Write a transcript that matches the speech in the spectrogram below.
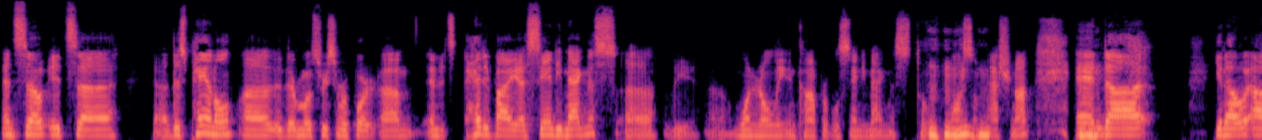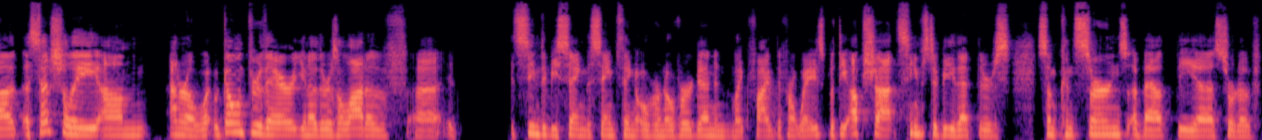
And so it's uh, uh, this panel, uh, their most recent report, um, and it's headed by uh, Sandy Magnus, uh, the one and only incomparable Sandy Magnus, total awesome astronaut. And, you know, essentially, um, I don't know, going through there, you know, there was a lot of, it, it seemed to be saying the same thing over and over again in like five different ways. But the upshot seems to be that there's some concerns about the uh, sort of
